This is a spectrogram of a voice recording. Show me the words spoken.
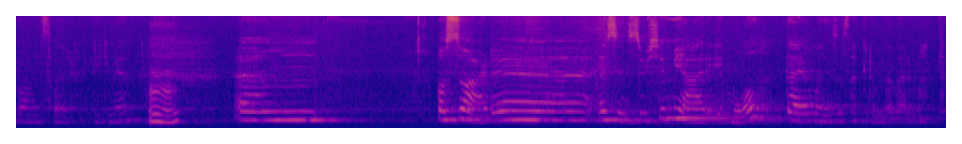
på ansvar like mye. Um, og så er det Jeg syns jo ikke vi er i mål. Det er jo mange som snakker om det der med at,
